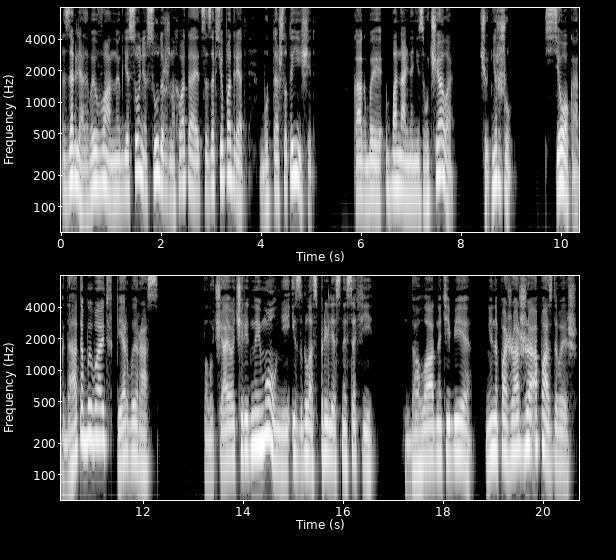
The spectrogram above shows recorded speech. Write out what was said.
заглядываю в ванную, где Соня судорожно хватается за все подряд, будто что-то ищет. Как бы банально ни звучало, чуть не ржу. Все когда-то бывает в первый раз. Получаю очередные молнии из глаз прелестной Софи. Да ладно тебе, не на пожар же опаздываешь,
